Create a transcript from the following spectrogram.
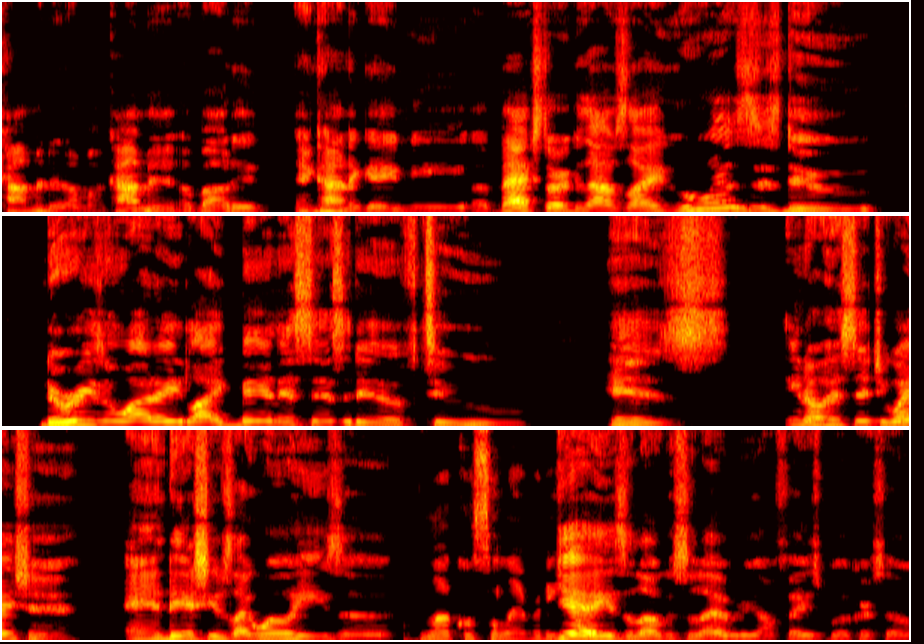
commented on my comment about it and kind of gave me a backstory because I was like, who is this dude? The reason why they like being insensitive to his, you know, his situation. And then she was like, well, he's a Local celebrity. yeah, he's a local celebrity on Facebook or so.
